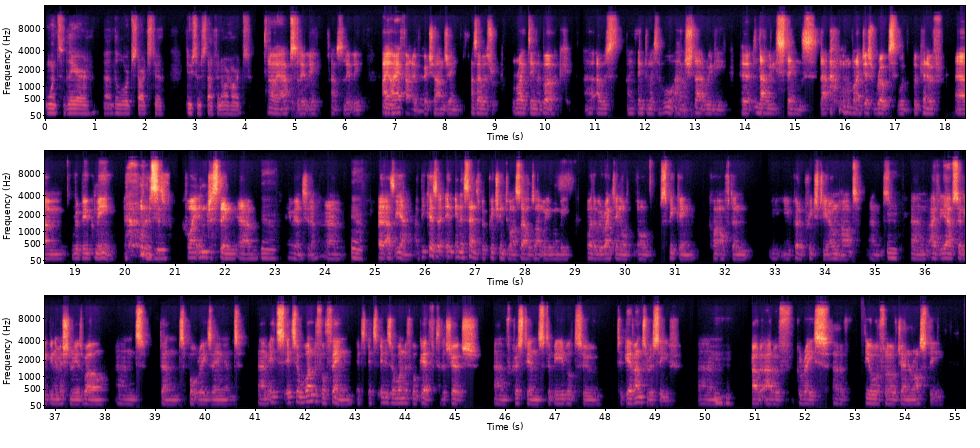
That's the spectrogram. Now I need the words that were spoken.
once there, uh, the Lord starts to do some stuff in our hearts. Oh yeah, absolutely, absolutely. I, I found it very challenging as I was writing the book I, was I think to myself, oh, ouch, that really hurt. Mm. That really stings. That what I just wrote would, would kind of um, rebuke me, mm-hmm. is quite interesting um, yeah. experience, you know. Um, yeah. But as yeah, because in, in a sense we're preaching to ourselves, aren't we? When we whether we're writing or, or speaking, quite often you, have got to preach to your own heart. And mm. um, I've yeah, I've certainly been a missionary as well, and done support raising, and um, it's it's a wonderful thing. It's it's it is a wonderful gift to the church um, for Christians to be able to to give and to receive um, mm-hmm. out out of grace, out of the overflow of generosity.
